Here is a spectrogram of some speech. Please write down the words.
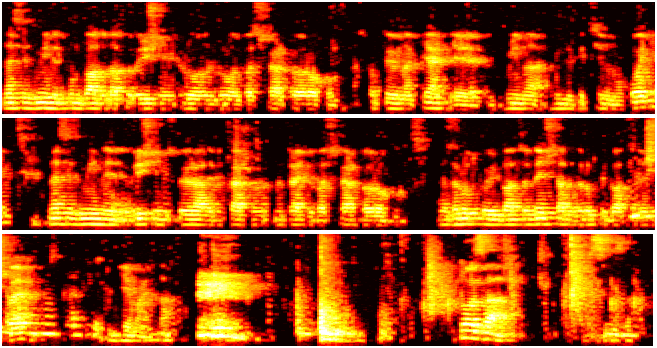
Внести зміни в пункт 2 додатку до рішення від 2.02.24 року спортивна 5 є зміна в ідентифікаційному коді. Внести зміни в рішення міської ради від 1.03.24 року за рудкою 21 читати за рудкою 21 Б. Є має, так? Хто за? Всі за.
